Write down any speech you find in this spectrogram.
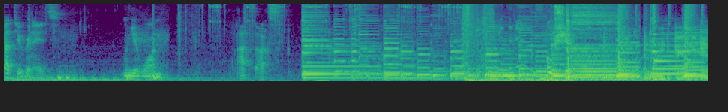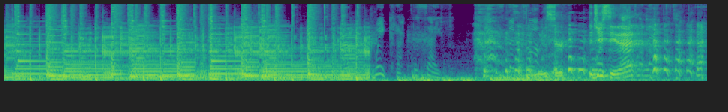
got two grenades. I'll get one. That sucks. Oh shit. We cracked the safe. The. Loser. Did you see that?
